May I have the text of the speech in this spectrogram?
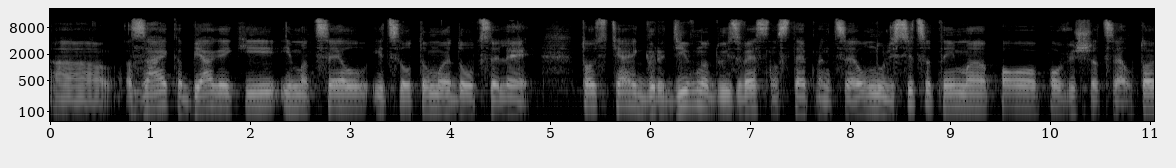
а, заека, бягайки, има цел и целта му е да оцелее т.е. тя е градивна до известна степен цел, но лисицата има по, по-висша цел. Т.е.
